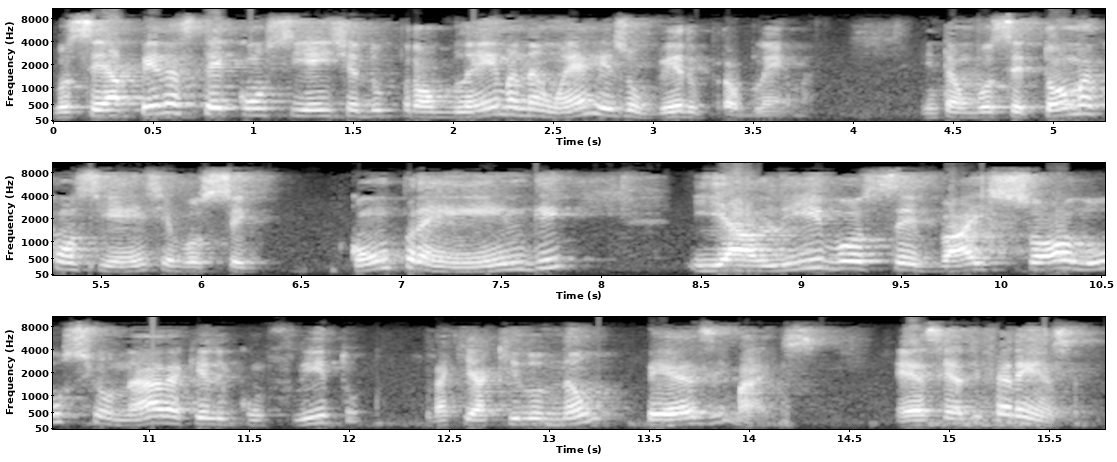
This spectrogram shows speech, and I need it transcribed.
Você apenas ter consciência do problema não é resolver o problema. Então você toma consciência, você compreende e ali você vai solucionar aquele conflito para que aquilo não pese mais. Essa é a diferença.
